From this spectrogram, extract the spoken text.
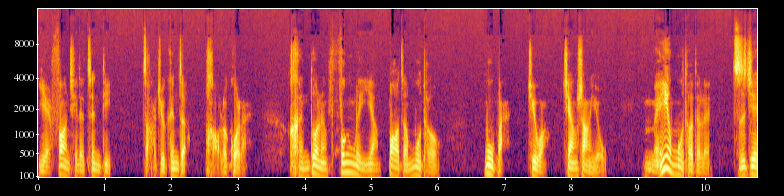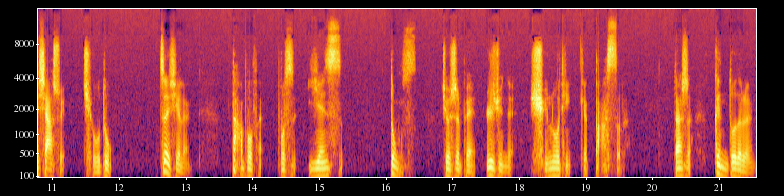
也放弃了阵地。早就跟着跑了过来，很多人疯了一样抱着木头、木板就往江上游，没有木头的人直接下水求渡。这些人大部分不是淹死、冻死，就是被日军的巡逻艇给打死了。但是更多的人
